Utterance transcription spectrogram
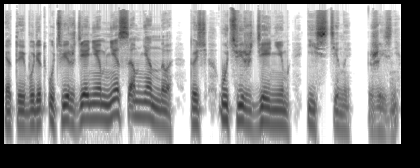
Это и будет утверждением несомненного, то есть утверждением истины жизни.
